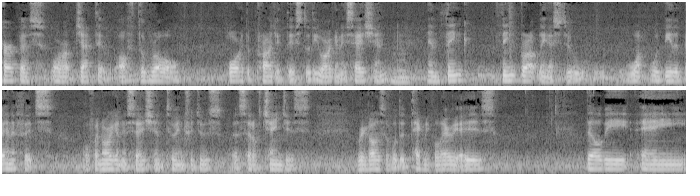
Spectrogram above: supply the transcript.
purpose or objective of the role or the project is to the organization mm-hmm. and think think broadly as to what would be the benefits of an organization to introduce a set of changes regardless of what the technical area is there'll be a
